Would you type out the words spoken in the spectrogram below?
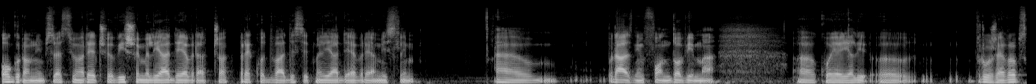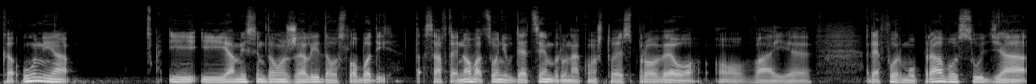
ogromnim sredstvima, reč je o više milijarde evra, čak preko 20 milijarde evra, ja mislim, raznim fondovima koje je pruža Evropska unija i, i ja mislim da on želi da oslobodi sav taj novac. On je u decembru, nakon što je sproveo ovaj, e, reformu pravosuđa,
